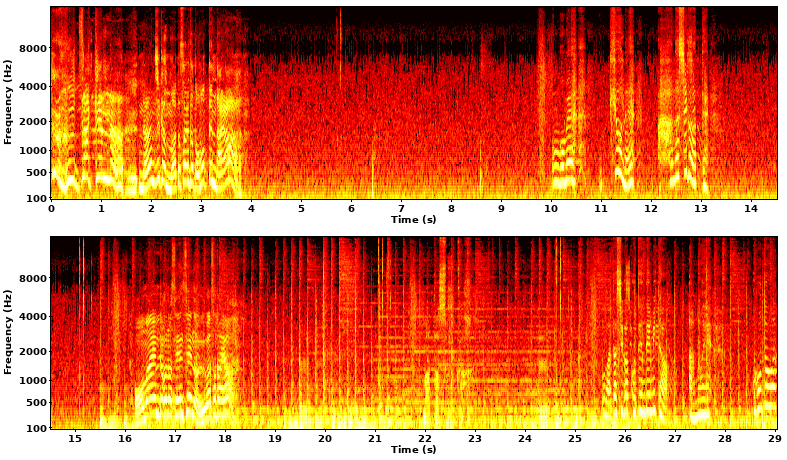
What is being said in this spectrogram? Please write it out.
ふざけんな！何時間待たされたと思ってんだよごめん。今日ね話があって。お前んとこの先生の噂だよ。またそれか。私が個展で見たあの絵。本当は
